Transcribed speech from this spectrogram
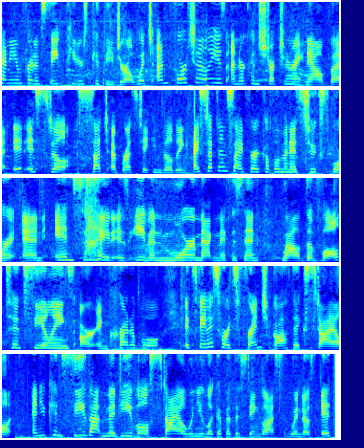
Standing in front of St. Peter's Cathedral, which unfortunately is under construction right now, but it is still such a breathtaking building. I stepped inside for a couple of minutes to explore and inside is even more magnificent. Wow, the vaulted ceilings are incredible. It's famous for its French Gothic style and you can see that medieval style when you look up at the stained glass windows. It's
